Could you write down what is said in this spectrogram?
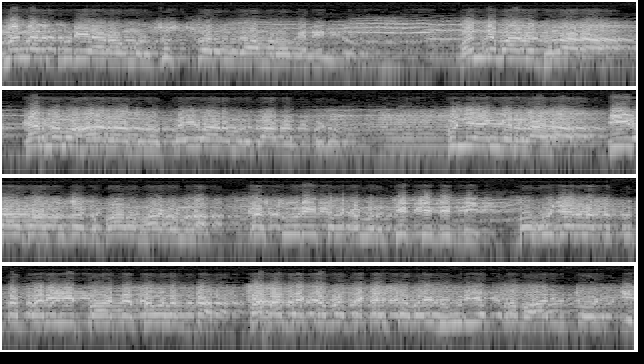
మంగళ తూర్యారోములు సుస్వరముగా మ్రోగనిండు. మంది మాగధులారా కర్ణ మహారాజును కైవారములు గావింపుడు. పుణ్యాంగనులారా ఈ రాధాసులకు పాలభాగమున కస్తూరి తిలకమును తీర్చిదిద్ది బహుజన సుకృత పరీపాక సవలబ్ద సహజ కవచ కైశ వైఢూర్య ప్రభారించోడికి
